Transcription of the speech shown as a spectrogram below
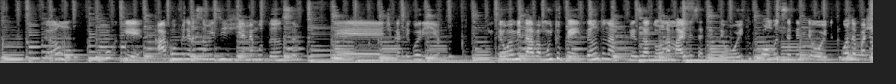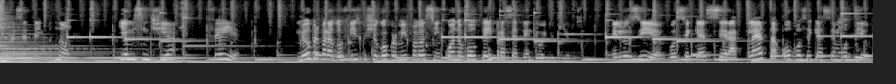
Então, por quê? A confederação exigia minha mudança é, de categoria. Então eu me dava muito bem, tanto na pesadona mais de 78, como de 78. Quando eu baixei para 70, não. E eu me sentia feia meu preparador físico chegou para mim e falou assim, quando eu voltei para 78 quilos. Ele, Luzia, você quer ser atleta ou você quer ser modelo?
